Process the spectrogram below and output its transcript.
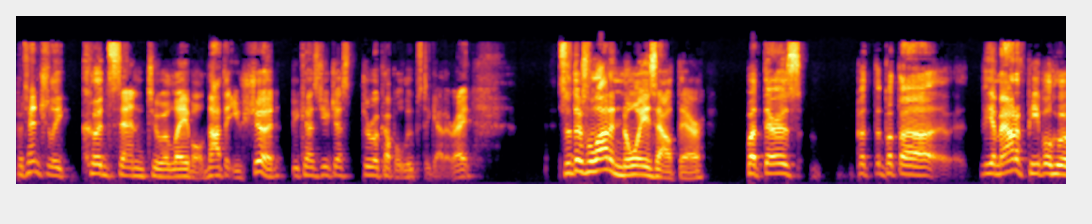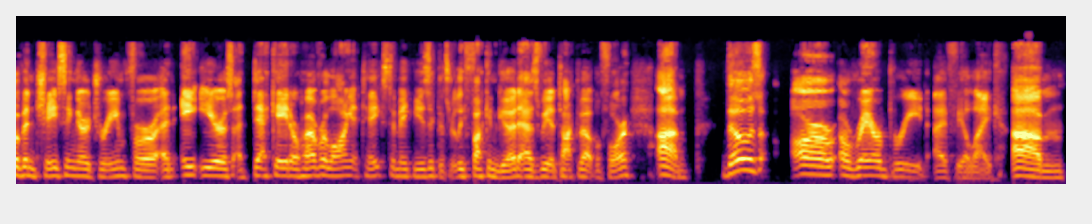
potentially could send to a label. Not that you should, because you just threw a couple loops together, right? So there's a lot of noise out there, but there's but the, but the the amount of people who have been chasing their dream for an eight years, a decade, or however long it takes to make music that's really fucking good, as we had talked about before, um, those are a rare breed. I feel like. Um,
